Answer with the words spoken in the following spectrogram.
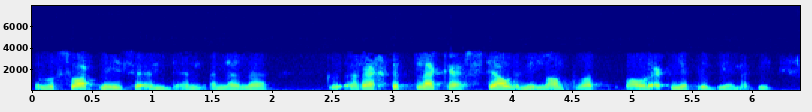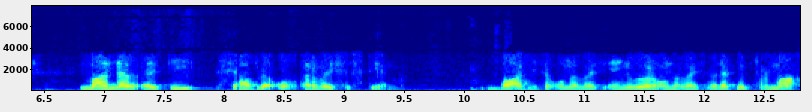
hulle wil swart mense in in in hulle regte plek herstel in die land wat waaroor ek nie 'n probleem het nie. Maar nou is die selfde onderwysstelsel basiese onderwys en hoër onderwys wat dit moet vermag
